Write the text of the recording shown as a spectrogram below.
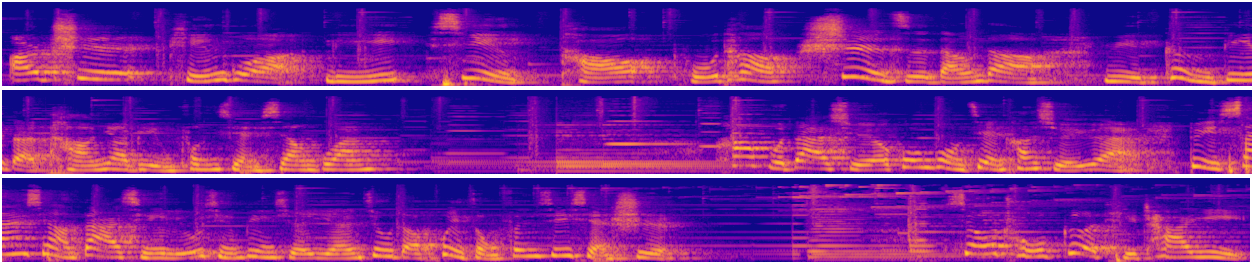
而吃苹果、梨、杏、桃、葡萄、柿子等等与更低的糖尿病风险相关。哈佛大学公共健康学院对三项大型流行病学研究的汇总分析显示，消除个体差异、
